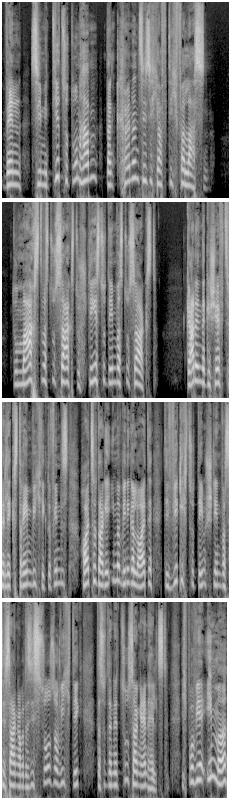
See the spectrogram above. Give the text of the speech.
wenn sie mit dir zu tun haben, dann können sie sich auf dich verlassen. Du machst, was du sagst, du stehst zu dem, was du sagst gerade in der Geschäftswelt extrem wichtig. Du findest heutzutage immer weniger Leute, die wirklich zu dem stehen, was sie sagen. Aber das ist so, so wichtig, dass du deine Zusagen einhältst. Ich probiere immer,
